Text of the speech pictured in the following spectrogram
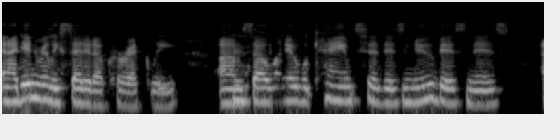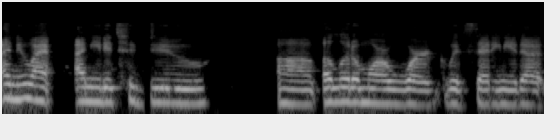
and I didn't really set it up correctly. Um, mm-hmm. So when it came to this new business, I knew I I needed to do um, a little more work with setting it up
